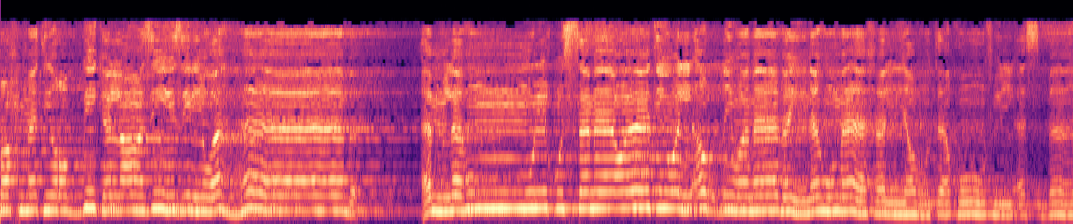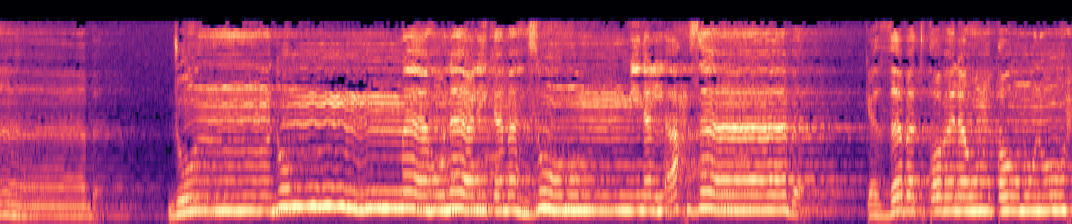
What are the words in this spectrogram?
رحمة ربك العزيز الوهاب؟ أم لهم ملك السماوات والأرض وما بينهما فليرتقوا في الأسباب؟ جند هنالك مهزوم من الأحزاب. كذبت قبلهم قوم نوح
